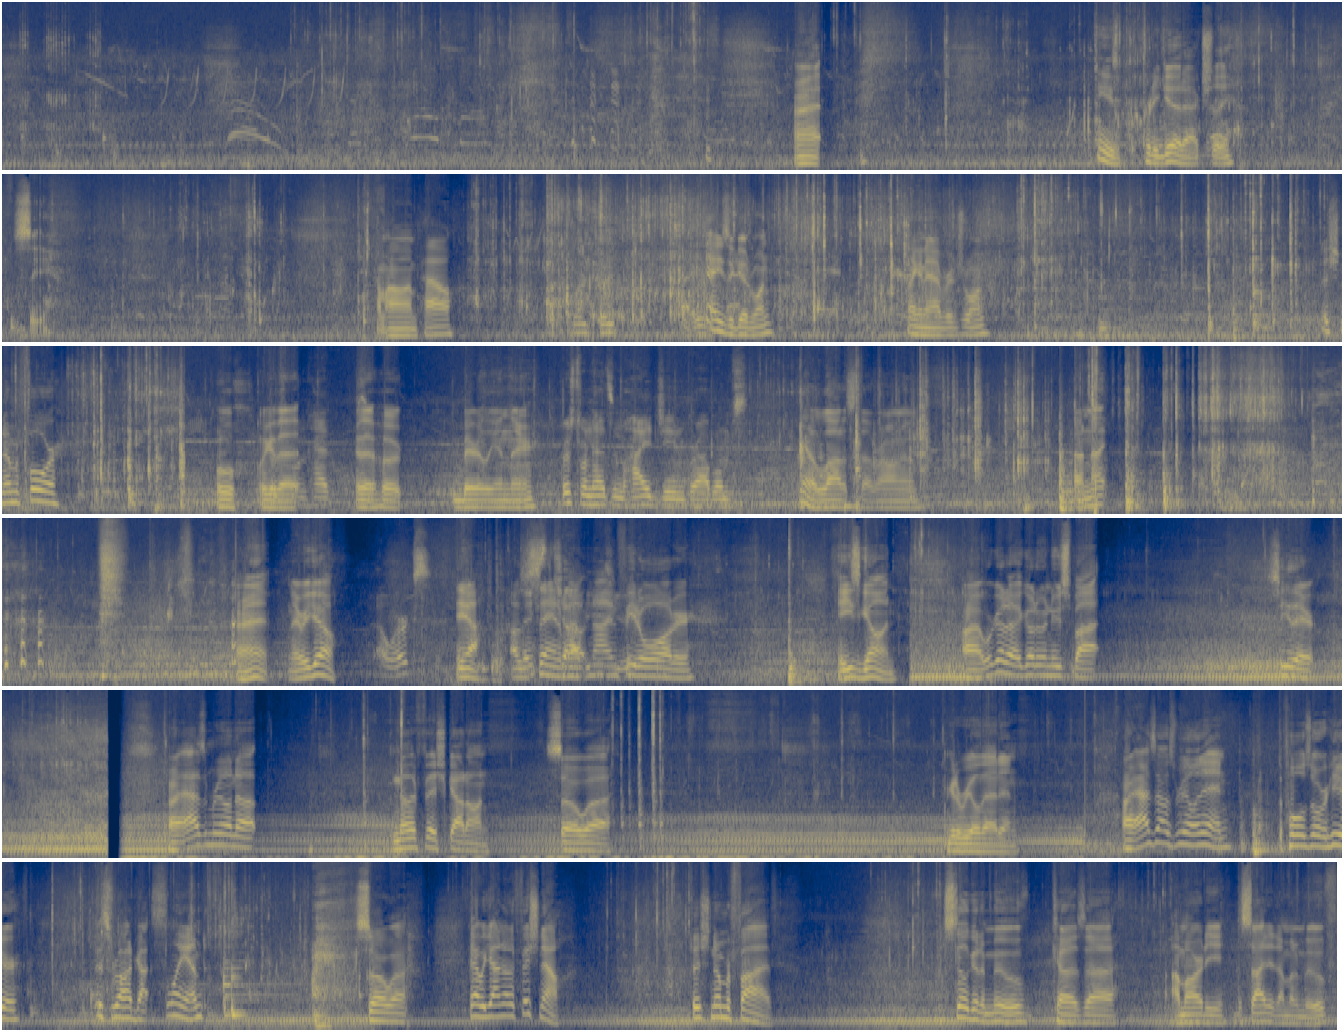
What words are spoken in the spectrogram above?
All right. I think he's pretty good actually. Let's see. Come on, pal. Yeah, he's a good one. Like an average one. Fish number four. Oh, look at that. Had, Look at that hook. Barely in there. first one had some hygiene problems. We had a lot of stuff wrong with him. A oh, night. All right, there we go. That works. Yeah, I was Makes saying about nine easier. feet of water. He's gone. All right, we're gonna go to a new spot. See you there. All right, as I'm reeling up, another fish got on. So uh, I'm gonna reel that in. All right, as I was reeling in, the pole's over here. This rod got slammed. So uh, yeah, we got another fish now. Fish number five. Still gonna move because uh, I'm already decided I'm gonna move.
